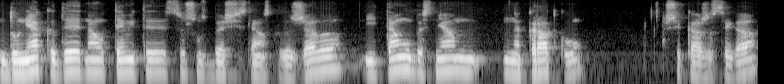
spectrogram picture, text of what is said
до някъде една от темите всъщност беше Ислямска държава и там обяснявам накратко, ще кажа сега,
